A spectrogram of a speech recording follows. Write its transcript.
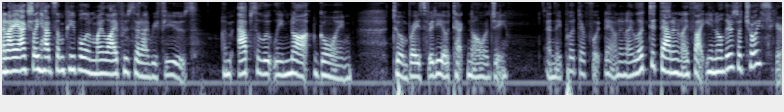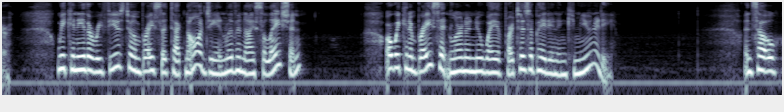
And I actually had some people in my life who said, I refuse. I'm absolutely not going to embrace video technology. And they put their foot down. And I looked at that and I thought, you know, there's a choice here. We can either refuse to embrace the technology and live in isolation, or we can embrace it and learn a new way of participating in community. And so,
